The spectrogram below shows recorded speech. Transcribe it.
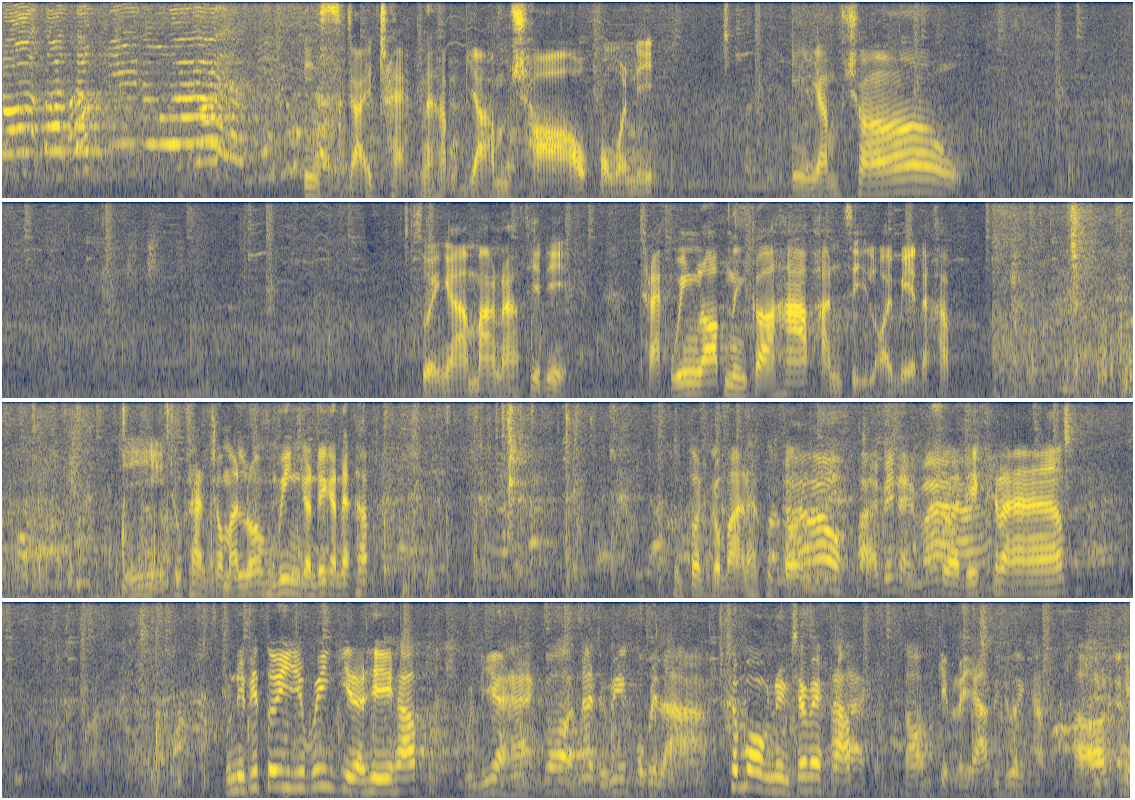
รอรอตั้งนี้ด้วย นี่ Sky Track นะครับ ยามเช้าของวันนี้นี่ยามเช้า สวยงามมากนะครับที่นี่ แทร็กวิ่งรอบหนึ่งก็ 5,400 เมตรนะครับ นี่ทุกท่านก็มาร่วมวิ่งกันด้วยกันนะครับ คุณต้นก็มานะคุณต้น อ้าวหายไปไหนมา สวัสดีครับ วันนี้พี่ตุ้ยวิ่งกี่นาทีครับวันนี้ฮะก็น่าจะวิ่งครบเวลาชั่วโมงหนึ่งใช่ไหมครับซ้อมเก็บระยะไปด้วยครับโอเค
